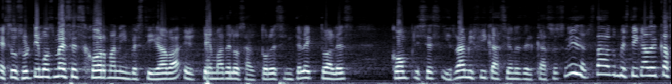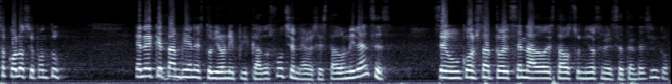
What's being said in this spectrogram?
En sus últimos meses, Horman investigaba el tema de los actores intelectuales, cómplices y ramificaciones del caso Snyder. Estaba investigando el caso Colosio Pontú, en el que también estuvieron implicados funcionarios estadounidenses, según constató el Senado de Estados Unidos en el 75.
